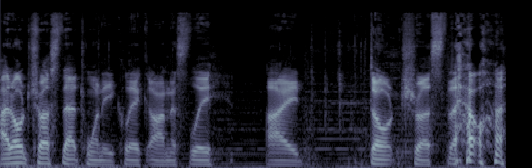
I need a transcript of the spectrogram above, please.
I don't trust that 20 click, honestly. I don't trust that one.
